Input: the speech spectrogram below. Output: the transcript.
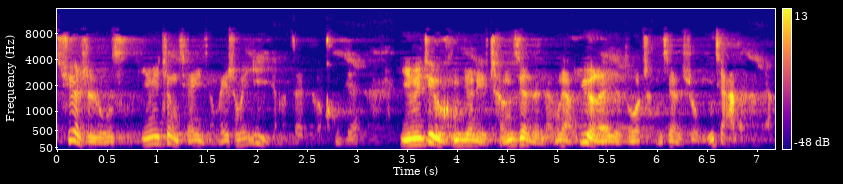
确实如此，因为挣钱已经没什么意义了，在这个空间，因为这个空间里呈现的能量越来越多，呈现的是无价的能量，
